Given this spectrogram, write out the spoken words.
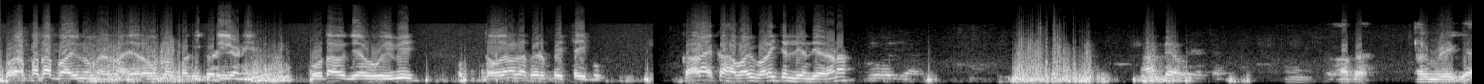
ਉਹ ਆਪਾਂ ਤਾਂ ਬਾਈ ਨੂੰ ਮਿਲਣਾ ਯਾਰ ਉਹ ਤਾਂ ਆਪਾਂ ਕੀ ਗੜੀ ਲੈਣੀ ਹੈ। ਉਹ ਤਾਂ ਜੇ ਹੋਈ ਵੀ ਤਾਂ ਉਹਦੇ ਨਾਲ ਤਾਂ ਫਿਰ ਪੇਚਾ ਹੀ ਪਊ। ਕਾਲਾ ਇੱਕ ਹਵਾ ਵੀ ਬੜੀ ਚੱਲੀ ਜਾਂਦੀ ਯਾਰ ਹਨਾ? ਹੋਰ ਯਾਰ। ਆ ਪਿਆ ਹੋ ਜਾਂਦਾ ਆਪ ਅਰ ਮਿਲ ਗਿਆ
